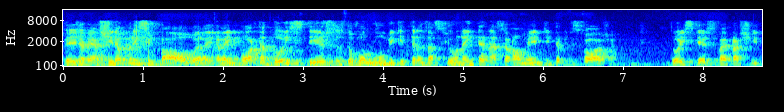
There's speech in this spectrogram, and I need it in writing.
veja bem, a China é o principal, ela, ela, importa dois terços do volume que transaciona internacionalmente em termos de soja. Dois terços vai para a China.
